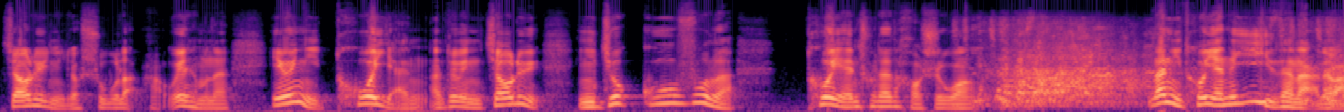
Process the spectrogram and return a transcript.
焦虑你就输了啊。为什么呢？因为你拖延啊，对吧？你焦虑，你就辜负了拖延出来的好时光。那你拖延的意义在哪儿，对吧？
